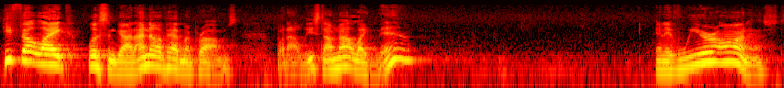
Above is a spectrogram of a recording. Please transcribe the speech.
He felt like, listen, God, I know I've had my problems, but at least I'm not like them. And if we are honest,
